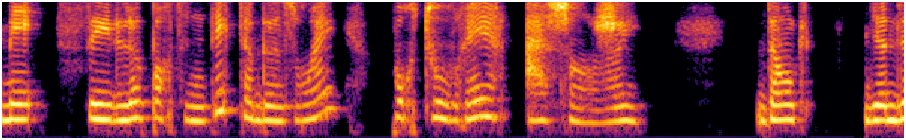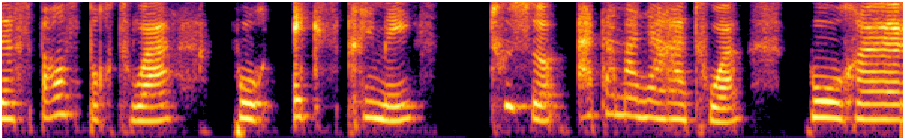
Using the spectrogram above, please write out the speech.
mais c'est l'opportunité que tu as besoin pour t'ouvrir à changer. Donc, il y a de l'espace pour toi pour exprimer tout ça à ta manière à toi, pour euh,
